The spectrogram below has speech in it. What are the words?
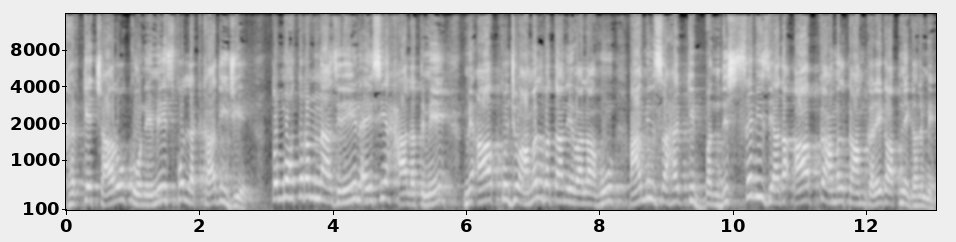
گھر کے چاروں کونے میں اس کو لٹکا دیجیے تو محترم ناظرین، ایسی حالت میں میں آپ کو جو عمل بتانے والا ہوں، عامل صاحب کی بندش سے بھی زیادہ آپ کا عمل کام کرے گا اپنے گھر میں۔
